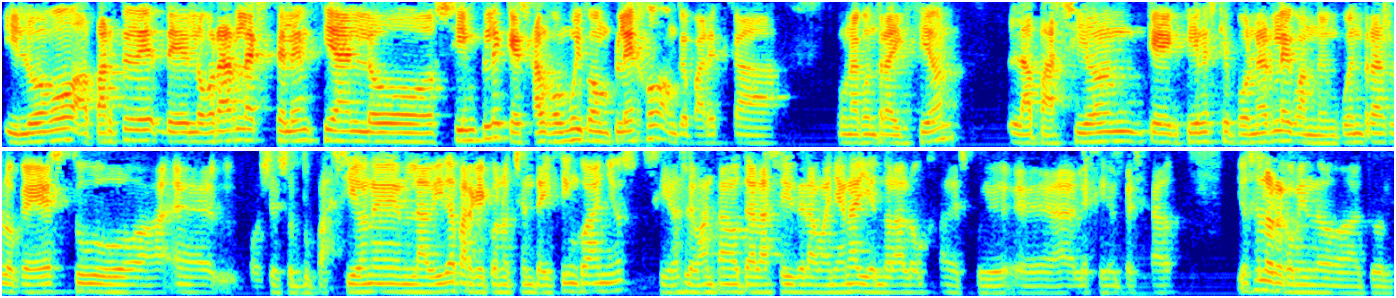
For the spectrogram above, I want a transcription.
luego, aparte de, lograr la excelencia en lo simple, que es algo muy complejo, aunque parezca una contradicción, la pasión que tienes que ponerle cuando encuentras lo que es tu, eh, pues eso, tu pasión en la vida para que con 85 años sigas levantándote a las 6 de la mañana yendo a la lonja a, elegir el pescado. Yo se lo recomiendo a todo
